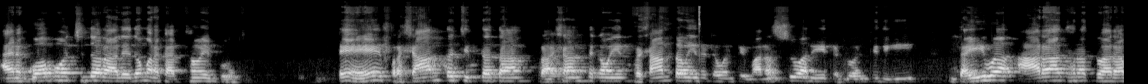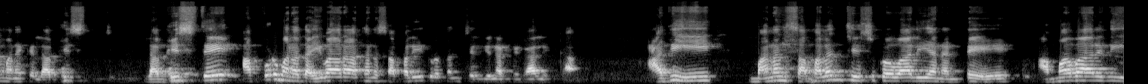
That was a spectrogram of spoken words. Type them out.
ఆయన కోపం వచ్చిందో రాలేదో మనకు అర్థమైపోతుంది. అంటే ప్రశాంత చిత్తత ప్రశాంతకమైన ప్రశాంతమైనటువంటి మనస్సు అనేటటువంటిది దైవ ఆరాధన ద్వారా మనకి లభిస్ లభిస్తే అప్పుడు మన దైవారాధన సఫలీకృతం చెందినట్టుగా లెక్క. అది మనం సఫలం చేసుకోవాలి అని అంటే అమ్మవారిని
